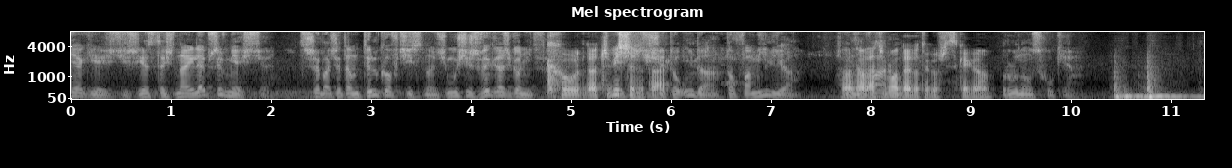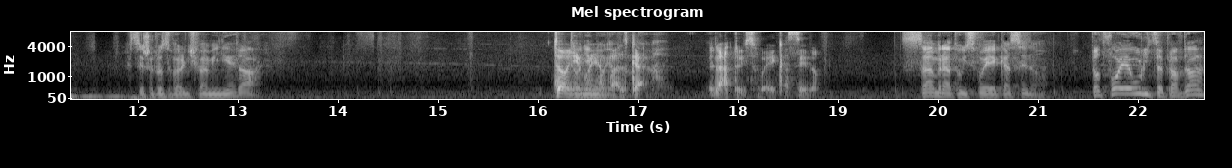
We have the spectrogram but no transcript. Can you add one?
jak jeździsz, jesteś najlepszy w mieście. Trzeba cię tam tylko wcisnąć musisz wygrać gonitwę. Kurde, oczywiście, Jeśli że ci się tak. to uda, to familia Trzeba zalać wodę do tego wszystkiego. runą z hukiem. Chcesz rozwalić familię? Tak, To nie moja walka. Ratuj swoje kasyno. Sam ratuj swoje kasyno. To twoje ulice, prawda?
